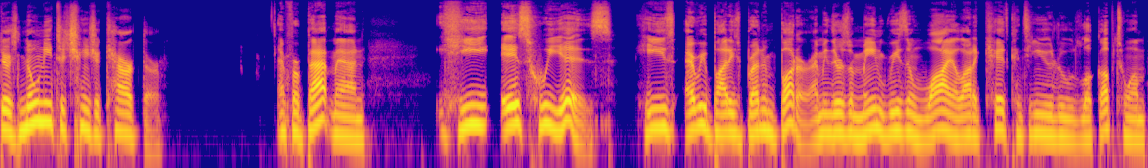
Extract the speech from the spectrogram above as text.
there's no need to change a character. And for Batman, he is who he is he's everybody's bread and butter. I mean, there's a main reason why a lot of kids continue to look up to him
